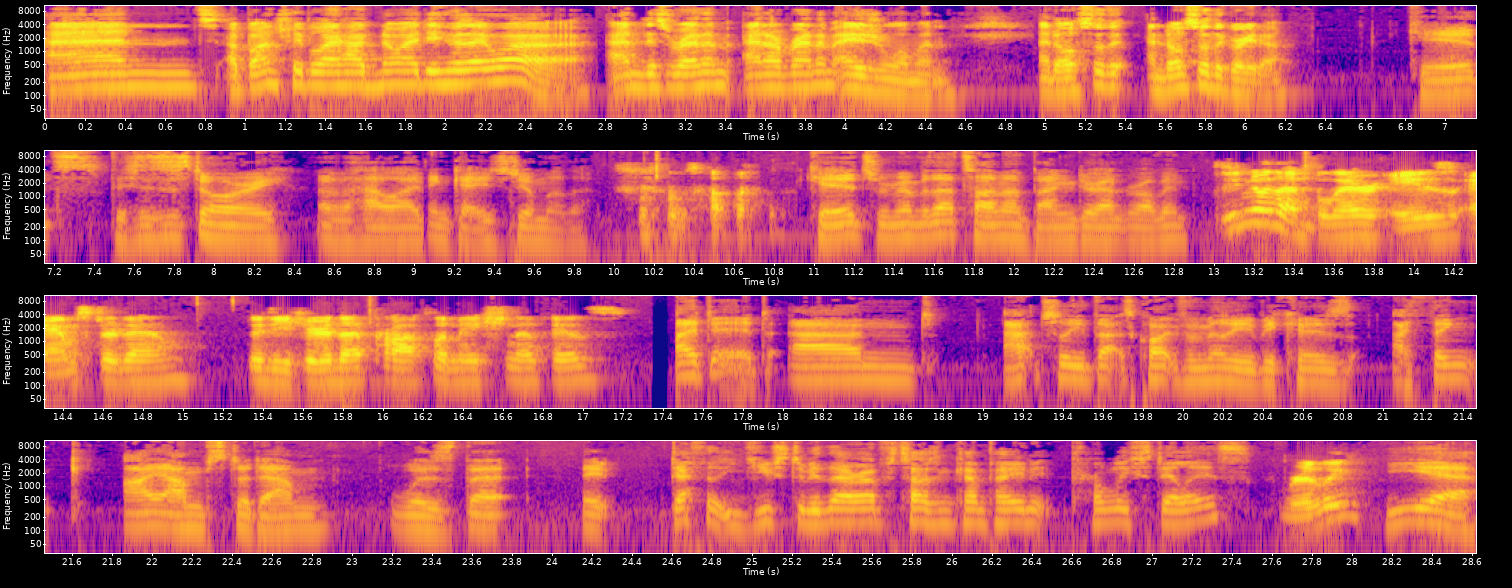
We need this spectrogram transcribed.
and a bunch of people I had no idea who they were, and this random and a random Asian woman, and also the and also the greeter. Kids, this is a story of how I engaged your mother. Kids, remember that time I banged your Aunt Robin? Do you know that Blair is Amsterdam? Did you hear that proclamation of his? I did, and actually that's quite familiar because I think I Amsterdam was that it definitely used to be their advertising campaign. It probably still is. Really? Yeah,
